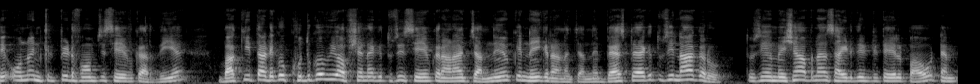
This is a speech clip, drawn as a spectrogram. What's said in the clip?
ਤੇ ਉਹਨੂੰ ਇਨਕ੍ਰਿਪਟਡ ਫਾਰਮ 'ਚ ਸੇਵ ਕਰਦੀ ਹੈ। ਬਾਕੀ ਤੁਹਾਡੇ ਕੋਲ ਖੁਦ ਕੋ ਵੀ ਆਪਸ਼ਨ ਹੈ ਕਿ ਤੁਸੀਂ ਸੇਵ ਕਰਾਉਣਾ ਚਾਹੁੰਦੇ ਹੋ ਕਿ ਨਹੀਂ ਕਰਾਉਣਾ ਚਾਹੁੰਦੇ। ਬੈਸਟ ਹੈ ਕਿ ਤੁਸੀਂ ਨਾ ਕਰੋ। ਤੁਸੀਂ ਹਮੇਸ਼ਾ ਆਪਣਾ ਸਾਈਟ ਦੀ ਡਿਟੇਲ ਪਾਓ ਟੈਂਪ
